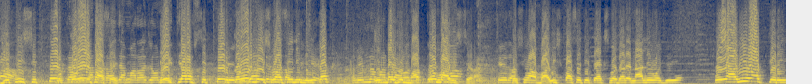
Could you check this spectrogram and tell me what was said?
જેટલી સિત્તેર કરોડ પાસે રાજા મહારાજાઓનો છે એક તરફ સિત્તેર કરોડ દેશવાસીની મિલકત અને એમના એક બાજુ માત્ર બાવીસ જણા તો શું આ બાવીસ પાસેથી ટેક્સ વધારે ના લેવો જોઈએ કોઈ આવી વાત કરી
